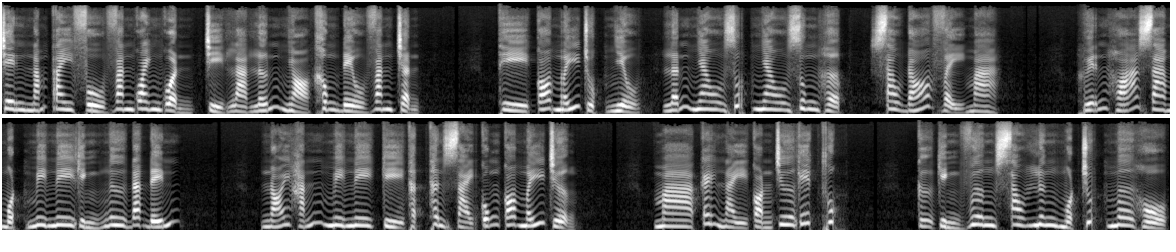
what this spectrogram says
Trên nắm tay phù văn quanh quẩn chỉ là lớn nhỏ không đều văn trận. Thì có mấy chục nhiều, lẫn nhau giúp nhau dung hợp. Sau đó vậy mà. huyễn hóa ra một mini kình ngư đã đến. Nói hắn mini kỳ thật thân dài cũng có mấy trượng. Mà cái này còn chưa kết thúc. Cự kình vương sau lưng một chút mơ hồ.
